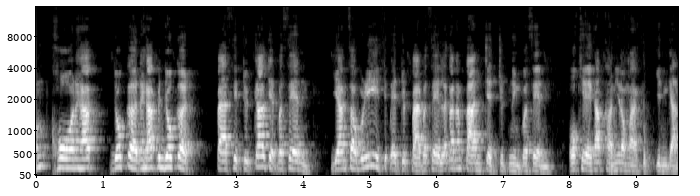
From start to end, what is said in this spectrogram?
มโคนะครับโยเกิร์ตนะครับ เป็นโยเกิร์ต 80.97%แยมซาบอรี่ 11.8%แล้วก็น้ำตาล 7.1%โอเคครับ คราวนี้เรามากินกัน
